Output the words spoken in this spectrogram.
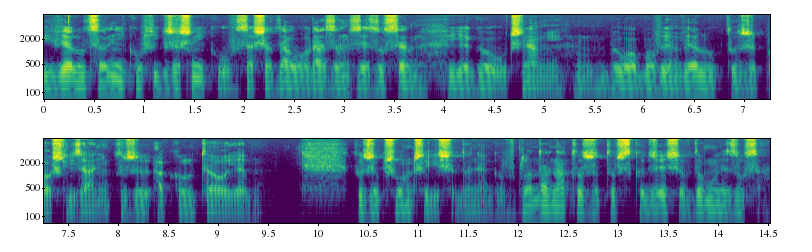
I wielu celników i grzeszników zasiadało razem z Jezusem i jego uczniami. Było bowiem wielu, którzy poszli za nim, którzy akolteo jemu, którzy przyłączyli się do niego. Wygląda na to, że to wszystko dzieje się w domu Jezusa.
